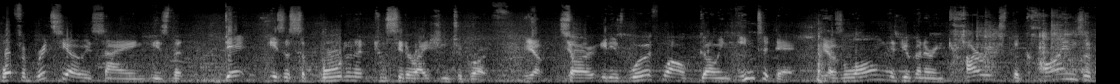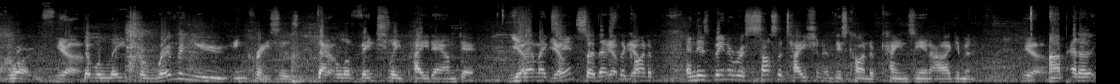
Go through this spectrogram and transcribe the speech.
What Fabrizio is saying is that debt is a subordinate consideration to growth. Yep. So it is worthwhile going into debt Yeah. as long as you're going to encourage the kinds of growth Yeah. that will lead to revenue increases that Yeah. will eventually pay down debt. Does Yep, that make yep, sense? So that's yep, the yep. kind of, and there's been a resuscitation of this kind of Keynesian argument Yeah. um, at an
